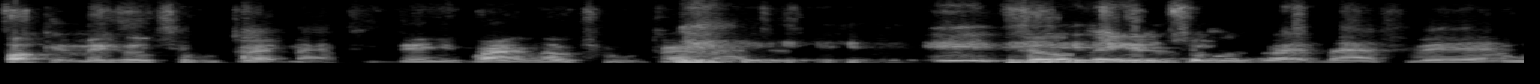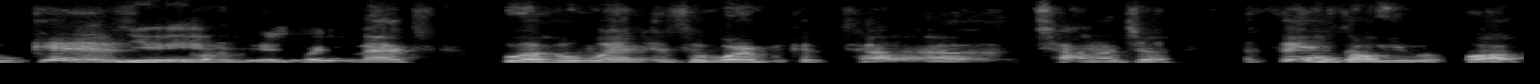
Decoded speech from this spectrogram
fuck it, make it a triple threat matches. Daniel Bryan love triple threat matches. So make it a triple threat match, man. Who cares? Yeah. It's gonna be a great match. Whoever wins is a worthy tell, uh, challenger. The fans don't give a fuck.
